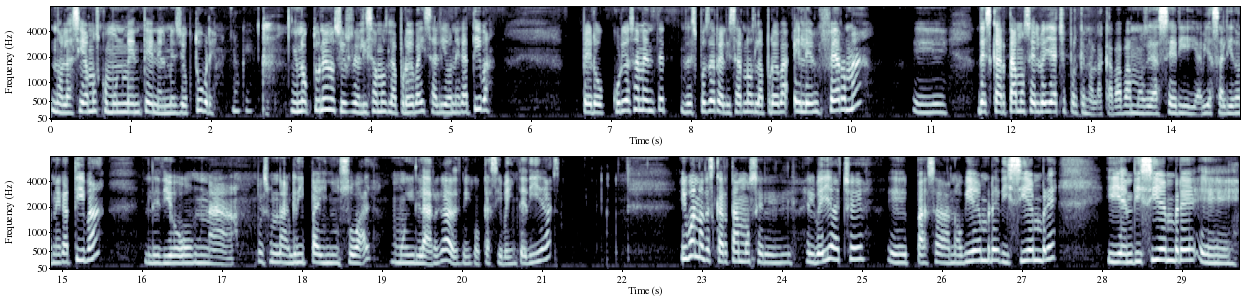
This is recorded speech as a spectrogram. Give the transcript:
nos la hacíamos comúnmente en el mes de octubre. Okay. En octubre nos realizamos la prueba y salió negativa. Pero curiosamente, después de realizarnos la prueba, él enferma, eh, descartamos el VIH porque nos la acabábamos de hacer y había salido negativa. Le dio una, pues una gripa inusual, muy larga, digo casi 20 días. Y bueno, descartamos el, el VIH, eh, pasa noviembre, diciembre, y en diciembre eh,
